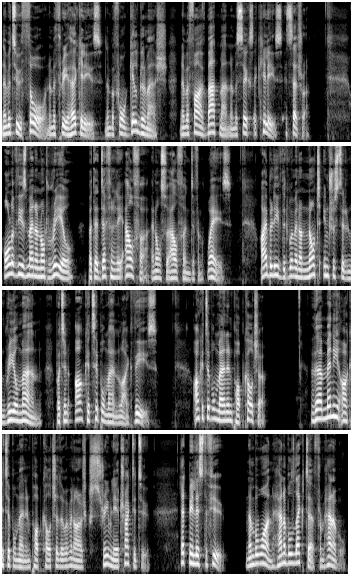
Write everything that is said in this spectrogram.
Number 2, Thor. Number 3, Hercules. Number 4, Gilgamesh. Number 5, Batman. Number 6, Achilles, etc. All of these men are not real, but they're definitely alpha, and also alpha in different ways. I believe that women are not interested in real men, but in archetypal men like these. Archetypal men in pop culture. There are many archetypal men in pop culture that women are extremely attracted to. Let me list a few. Number 1, Hannibal Lecter from Hannibal.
